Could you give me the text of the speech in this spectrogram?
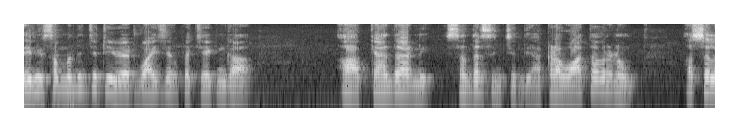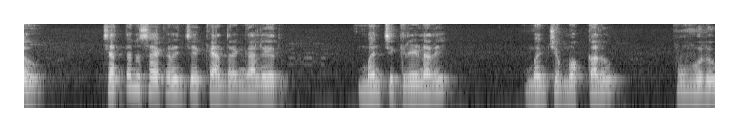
దీనికి సంబంధించి టీవీఎట్ వాయిస్ ప్రత్యేకంగా ఆ కేంద్రాన్ని సందర్శించింది. అక్కడ వాతావరణం అసలు చెత్తను సేకరించే కేంద్రంగా లేదు. మంచి గ్రీనరీ మంచి మొక్కలు పువ్వులు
